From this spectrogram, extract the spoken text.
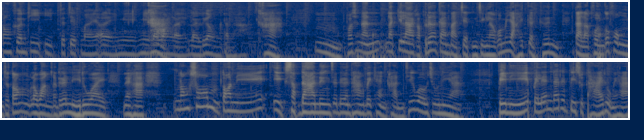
ต้องเคลื่อนที่อีกจะเจ็บไหมอะไรอย่างนี้มีมีค่ะ ระวังหลายหลายเรื่องเหมือนกันนะคะ ค่ะ อืมเพราะฉะนั้นนักกีฬากับเรื่องอาการบาดเจ็บจริงๆแล้วก็ไม่อยากให้เกิดขึ้น แต่ละคนก็คงจะต้องระวังกันเรื่องนี้ด้วยนะคะ น้องส้มตอนนี้อีกสัปดาห์หนึ่งจะเดินทางไปแข่งขันที่ World Junior ปีนี้ไปเล่นได้เป็นปีสุดท้ายถูกไหมคะ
